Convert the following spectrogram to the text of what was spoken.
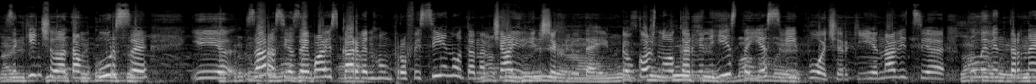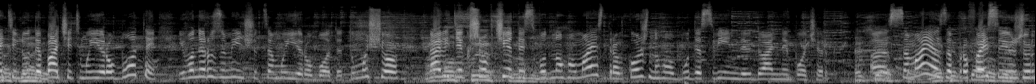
Закінчила там курси. І зараз я займаюся карвінгом професійно та навчаю інших людей. У кожного карвінгіста є свій почерк, і навіть е, коли в інтернеті люди бачать мої роботи, і вони розуміють, що це мої роботи, тому що навіть якщо вчитись в одного майстра, в кожного буде свій індивідуальний почерк. Е, Сама я за професією журналіст,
